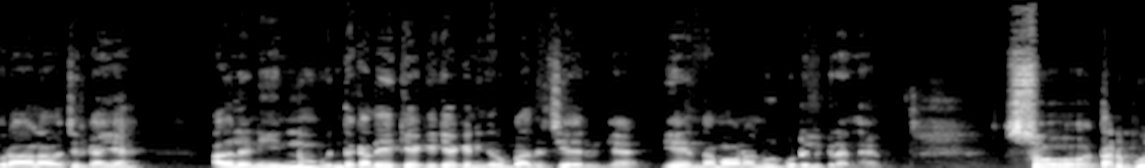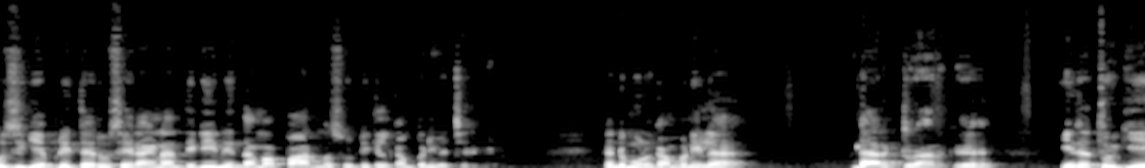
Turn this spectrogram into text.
ஒரு ஆளாக வச்சுருக்காங்க. அதில் நீ இன்னும் இந்த கதையை கேட்க கேட்க நீங்கள் ரொம்ப அதிர்ச்சி ஆயிடுவீங்க ஏன் இந்த அம்மாவை நான் நூல் போட்டு இழுக்கிறேன்னு? ஸோ தடுப்பூசிக்கு எப்படி தேர்வு செய்கிறாங்கன்னா திடீர்னு இந்த அம்மா பார்மசூட்டிக்கல் கம்பெனி வச்சுருக்கு. ரெண்டு மூணு கம்பெனியில் டைரக்டராக இருக்குது இதை தூக்கி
